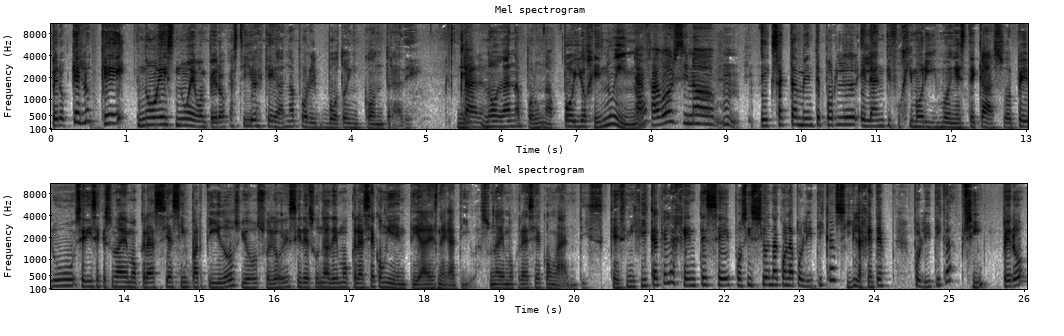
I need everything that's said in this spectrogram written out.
Pero ¿qué es lo que no es nuevo en Pedro Castillo? Es que gana por el voto en contra de. Claro. No, gana por un apoyo genuino. A favor, sino... mm, Exactamente por el, el antifujimorismo en este caso. Perú se dice que es una democracia sin partidos. Yo suelo decir es una democracia con identidades negativas, una democracia con antis. ¿Qué significa que la gente se posiciona con la política? Sí, la gente es política, sí, pero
